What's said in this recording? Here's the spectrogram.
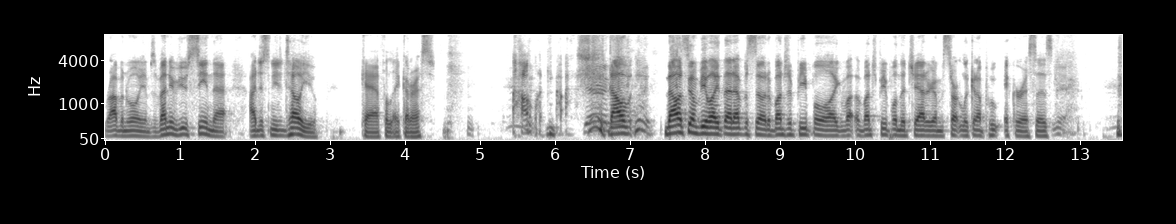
Robin Williams. If any of you've seen that, I just need to tell you, careful, Icarus. Oh my gosh. Jared- Now, now it's gonna be like that episode. A bunch of people, like a bunch of people in the chat, are gonna start looking up who Icarus is. Yeah.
